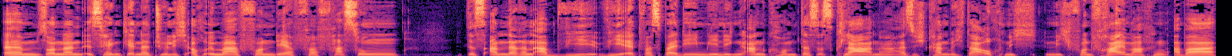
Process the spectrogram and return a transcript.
ähm, sondern es hängt ja natürlich auch immer von der Verfassung des anderen ab, wie, wie etwas bei demjenigen ankommt. Das ist klar, ne? Also ich kann mich da auch nicht, nicht von frei machen. Aber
